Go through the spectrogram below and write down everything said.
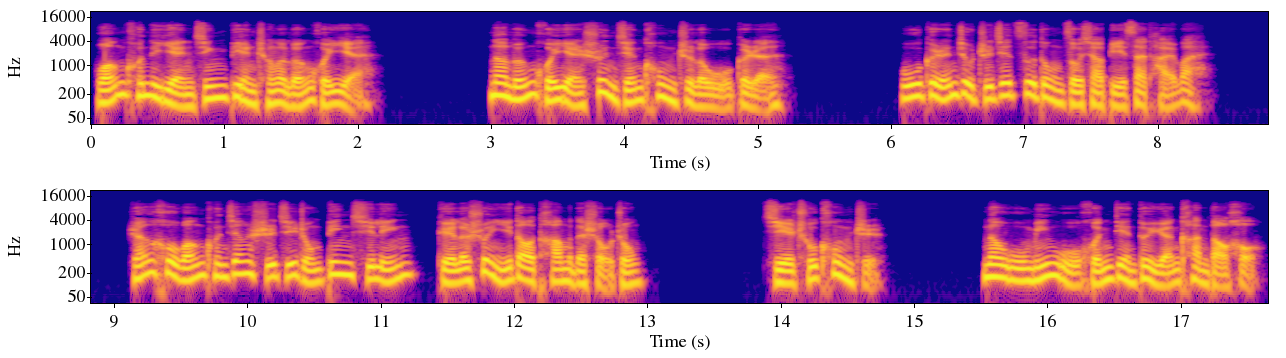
王坤的眼睛变成了轮回眼，那轮回眼瞬间控制了五个人，五个人就直接自动走下比赛台外。然后王坤将十几种冰淇淋给了瞬移到他们的手中，解除控制。那五名武魂殿队员看到后，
